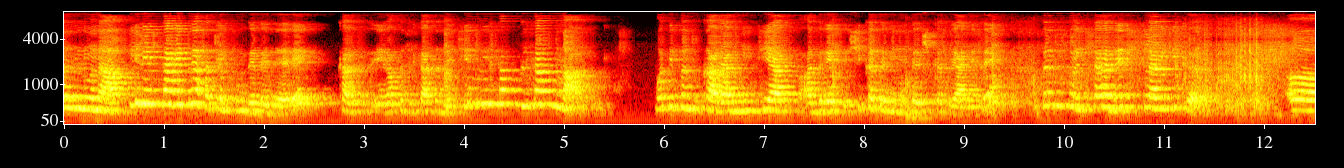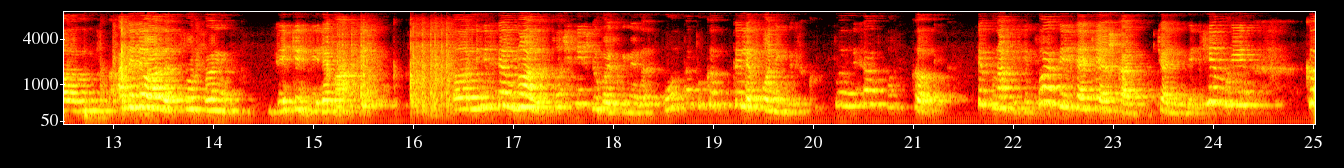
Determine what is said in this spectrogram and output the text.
În luna aprilie s-a retras acel punct de vedere, care era publicat în decembrie, s-a publicat un altul. Motiv pentru care am inițiat adrese și către Minister și către ANL pentru solicitarea de clarificări. Uh, ANL-ul a răspuns în 10 zile maxim. Uh, Ministerul nu a răspuns și nici nu voi primi răspuns, pentru că telefonic discutând mi s-a spus că se cunoaște situația, este aceeași ca cea din decembrie, că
